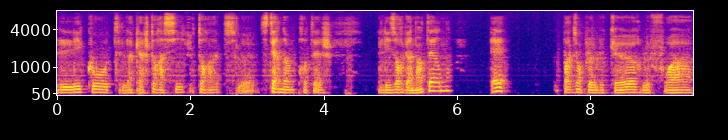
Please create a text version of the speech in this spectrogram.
les côtes, la cage thoracique, le thorax, le sternum protège les organes internes, et par exemple le cœur, le foie,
